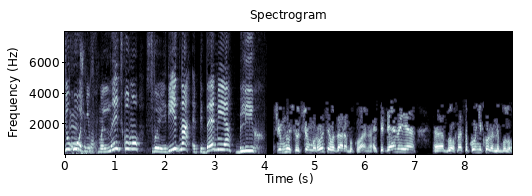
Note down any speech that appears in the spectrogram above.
сьогодні в Хмельницькому своєрідна епідемія бліг. Чомусь у цьому році, от зараз буквально, епідемія е, блох. У нас такого ніколи не було.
